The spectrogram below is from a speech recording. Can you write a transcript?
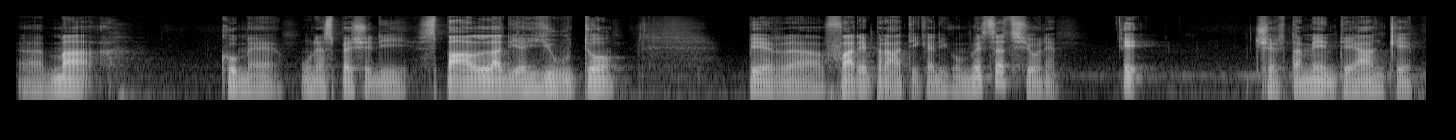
uh, ma come una specie di spalla, di aiuto per uh, fare pratica di conversazione e certamente anche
